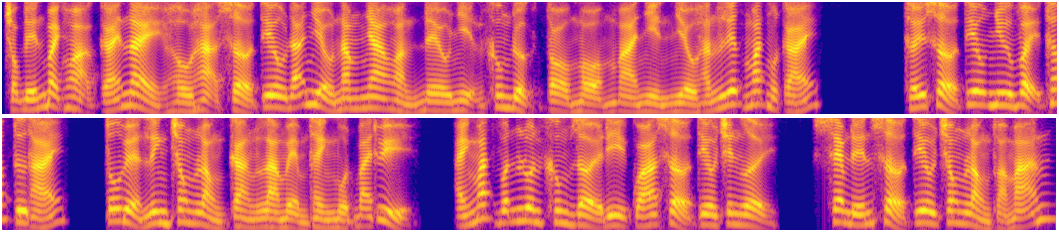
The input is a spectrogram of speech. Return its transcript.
Chọc đến bạch họa cái này hầu hạ sở tiêu đã nhiều năm nha hoàn đều nhịn không được tò mò mà nhìn nhiều hắn liếc mắt một cái. Thấy sở tiêu như vậy thấp tư thái, Tô huyền linh trong lòng càng là mềm thành một bãi thủy, ánh mắt vẫn luôn không rời đi quá sở tiêu trên người, xem đến sở tiêu trong lòng thỏa mãn,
